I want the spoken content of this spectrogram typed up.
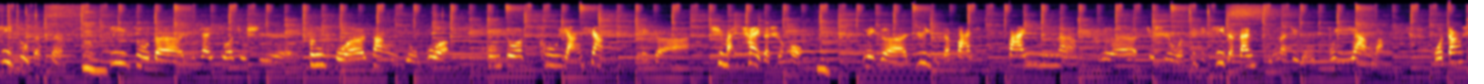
记住的事儿？嗯，记住的应该说就是生活上有过工作出洋相，那个去买菜的时候，嗯，那个日语的发发音呢和就是我自己记的单词呢就有不一样了。我当时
